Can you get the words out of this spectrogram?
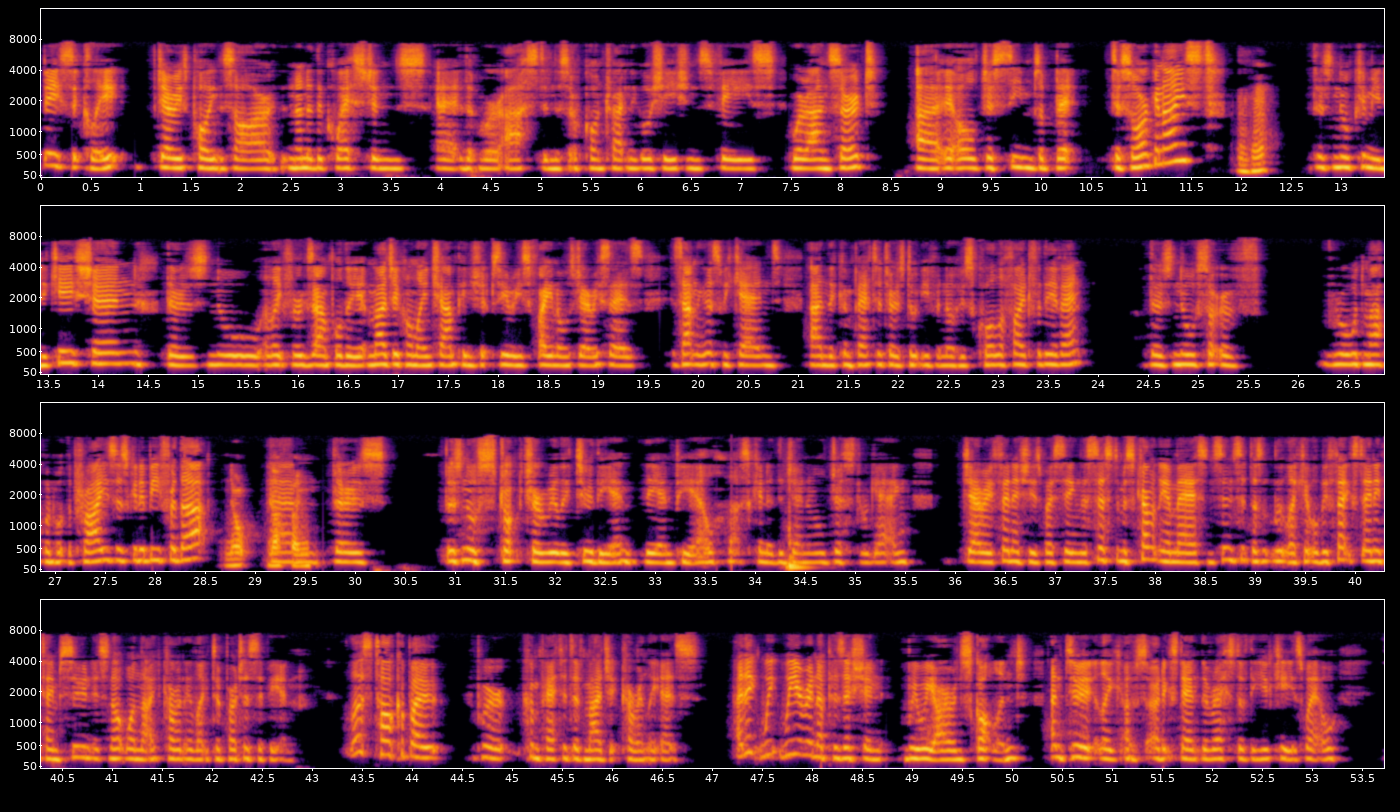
Basically, Jerry's points are that none of the questions uh, that were asked in the sort of contract negotiations phase were answered. Uh, it all just seems a bit disorganized Mm-hmm. There's no communication. There's no, like, for example, the Magic Online Championship Series finals, Jerry says, is happening this weekend, and the competitors don't even know who's qualified for the event. There's no sort of roadmap on what the prize is going to be for that. Nope, nothing. Um, there's there's no structure really to the M- the MPL. That's kind of the general gist we're getting. Jerry finishes by saying the system is currently a mess, and since it doesn't look like it will be fixed anytime soon, it's not one that I'd currently like to participate in. Let's talk about where competitive magic currently is. I think we, we are in a position where we are in Scotland, and to like a certain extent the rest of the UK as well.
